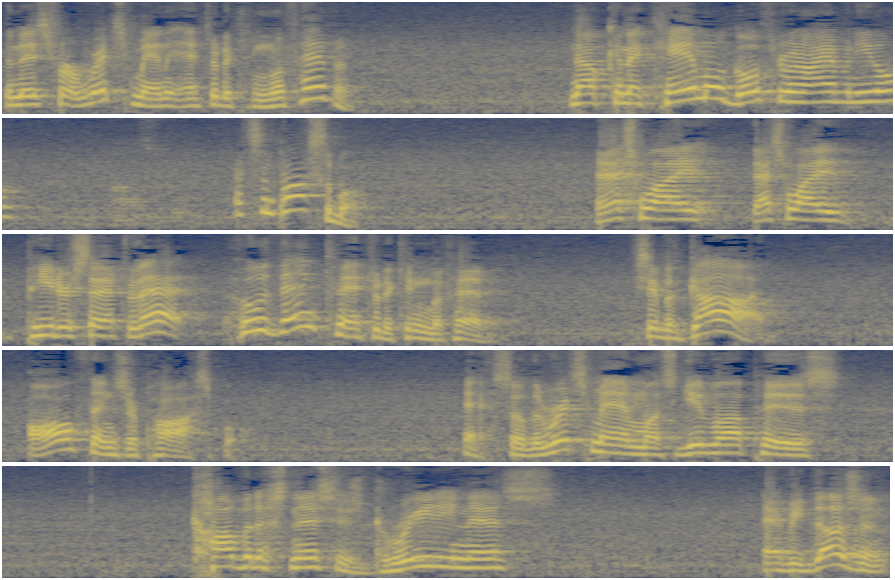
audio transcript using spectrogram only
than it is for a rich man to enter the kingdom of heaven. Now, can a camel go through an eye of a needle? That's impossible. And that's why, that's why Peter said after that, who then can enter the kingdom of heaven? He said, with God, all things are possible. Yeah, so the rich man must give up his covetousness, his greediness. And if he doesn't,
